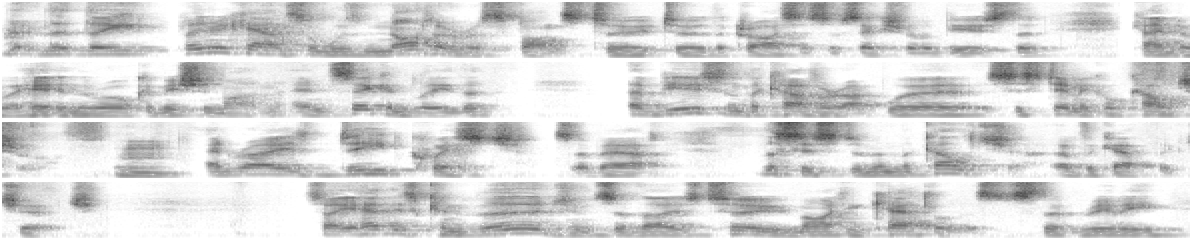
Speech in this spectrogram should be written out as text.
the, the, the, plenary council was not a response to, to the crisis of sexual abuse that came to a head in the Royal Commission, one. And secondly, that abuse and the cover up were systemic or cultural mm. and raised deep questions about the system and the culture of the Catholic Church. So you had this convergence of those two mighty catalysts that really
